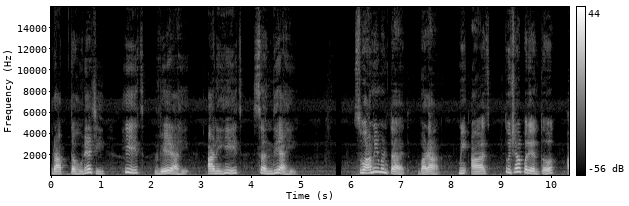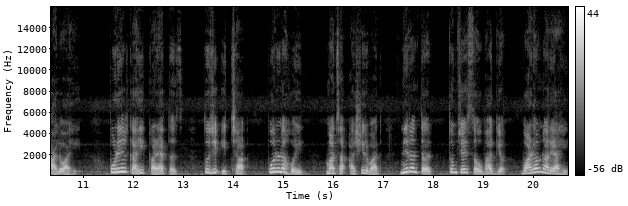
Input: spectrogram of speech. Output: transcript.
प्राप्त होण्याची हीच वेळ आहे आणि हीच संधी आहे. स्वामी म्हणतात बाळा मी आज तुझ्यापर्यंत आलो आहे. पुढील काही काळातच तुझी इच्छा पूर्ण होईल. माझा आशीर्वाद निरंतर तुमचे सौभाग्य वाढवणारे आहे.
